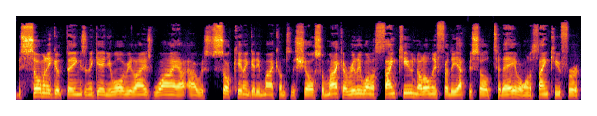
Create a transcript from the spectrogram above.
there's so many good things. And again, you all realize why I, I, was so keen on getting Mike onto the show. So, Mike, I really want to thank you, not only for the episode today, but I want to thank you for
